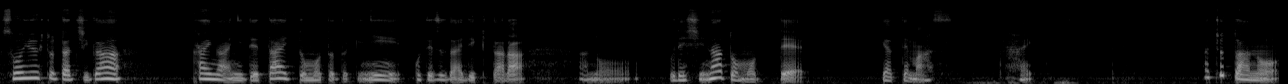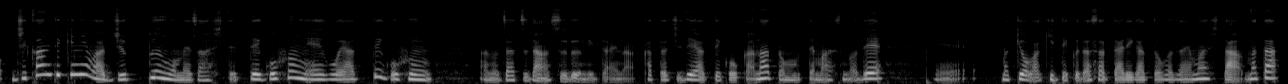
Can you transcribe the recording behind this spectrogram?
そういう人たちが海外に出たいと思った時にお手伝いできたらあの嬉しいなと思ってやってます。はいまあ、ちょっとあの時間的には10分を目指してて5分英語やって5分あの雑談するみたいな形でやっていこうかなと思ってますので、えー、まあ、今日は来てくださってありがとうございました。また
